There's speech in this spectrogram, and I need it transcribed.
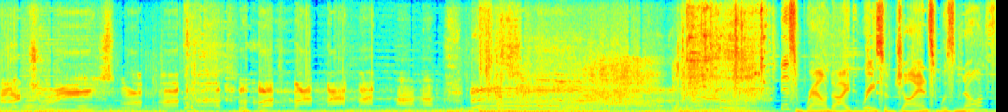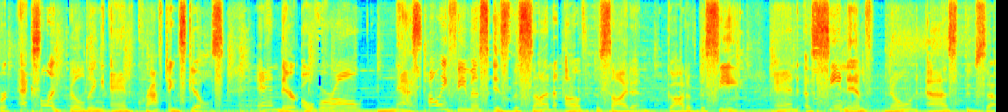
Hercules! This round-eyed race of giants was known for excellent building and crafting skills, and their overall nest. Polyphemus is the son of Poseidon, god of the sea, and a sea nymph known as Thoosa.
